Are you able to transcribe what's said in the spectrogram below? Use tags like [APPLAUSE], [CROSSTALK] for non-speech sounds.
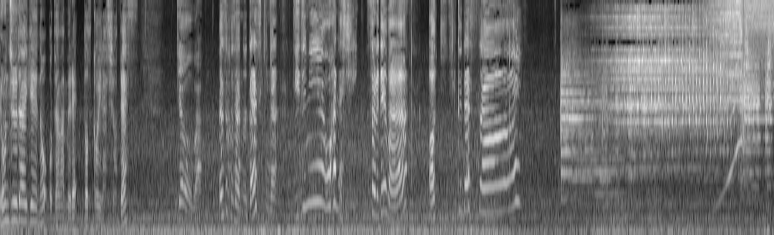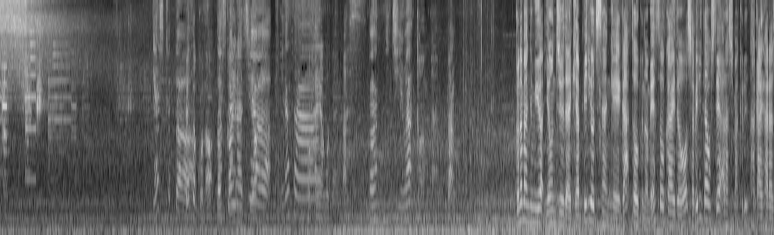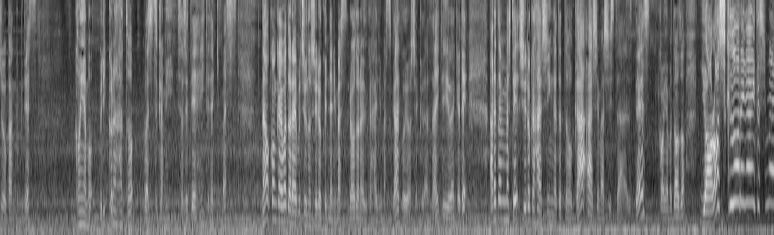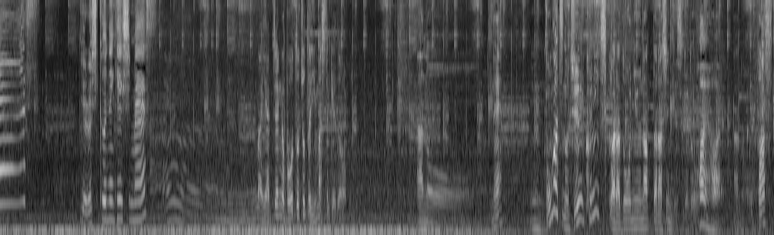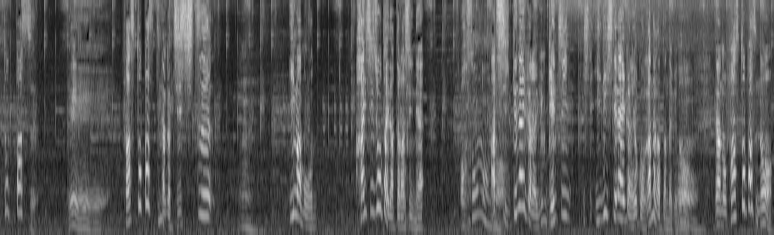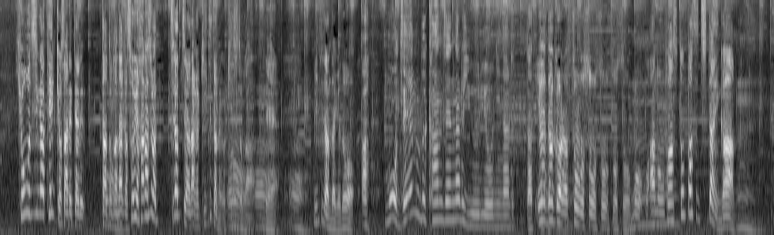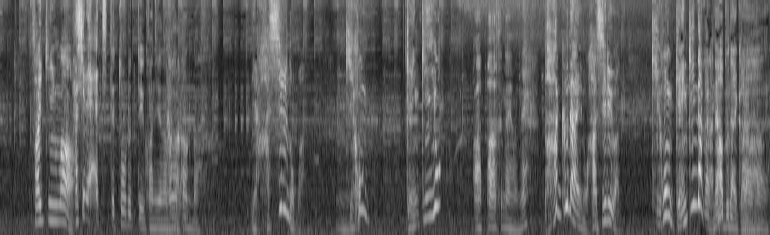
40代芸のおたわむれ、どすこいラジオです。今日はペソコさんの大好きなディズニーお話それではお聞きくださいよしことペソコのドスコイラジオ皆おさんはようございます。こんにちはこんばんばん。この番組は40代キャッピリおじさん芸がトークの瞑想街道を喋り倒して荒らしまくる破壊原城番組です。今夜もぶりっ子のハートわしづかみさせていただきます。なお今回はドライブ中の収録になります。ロードノイズが入りますがご容赦くださいというわけで改めまして収録配信型動画アシマシスターズです。今夜もどうぞよろしくお願いいたします。よろしくお願いしますまあやっちゃんが冒頭ちょっと言いましたけどあのーね。うん。5月の19日から導入になったらしいんですけど、はいはい。あのファストパス。えええファストパスってなんか実質え今もう廃止状態だったらしいね。うんあそうなんだ。私行ってないから現地入りしてないからよく分かんなかったんだけど、であのファストパスの表示が撤去されてたとか、うん。なんかそういう話はちらちらなんか聞いてたのよ記事とか。でうん見てたんだけど。あもう全部完全なる有料になるだっていやだからそうそうそうそう。そうもううん。あのファストパス自体がうん。最近は走れっつって取るっていう感じじゃなかったんだ。いや走るのはうん。基本現金よ。あパーク内はね。パーク内の走りは基本現金だからね危ないから、はいはいはい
